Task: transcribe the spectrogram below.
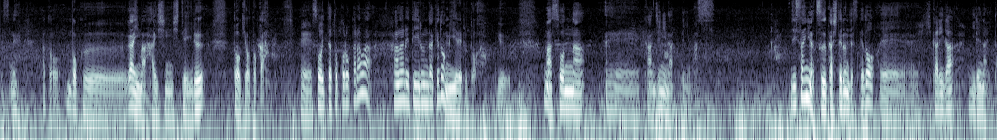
ですね。あと僕が今配信している東京とか、えー、そういったところからは離れているんだけど見えれるというまあそんな、えー、感じになっています。実際には通過してるんですけど、えー、光が見れないと、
